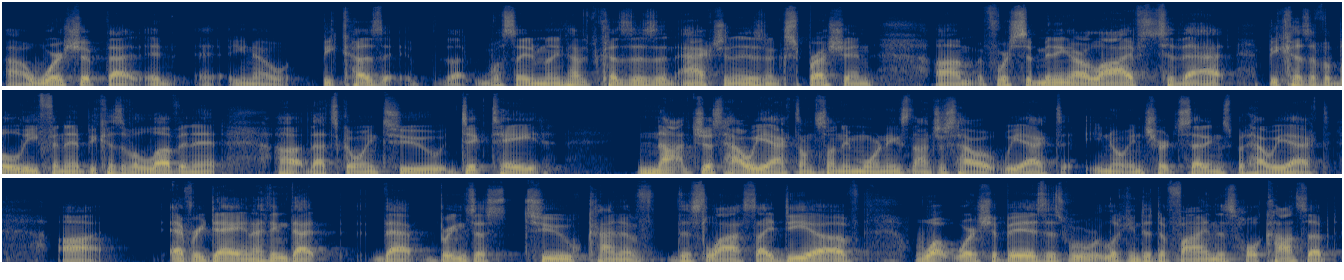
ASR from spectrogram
uh, worship. That it, you know because we'll say it a million times because there's an action, it is an expression. Um, if we're submitting our lives to that because of a belief in it, because of a love in it, uh, that's going to dictate not just how we act on Sunday mornings, not just how we act, you know, in church settings, but how we act uh, every day. And I think that that brings us to kind of this last idea of what worship is, as we're looking to define this whole concept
